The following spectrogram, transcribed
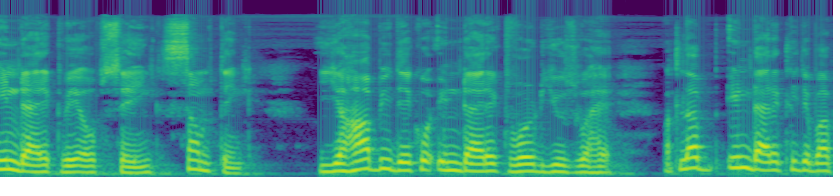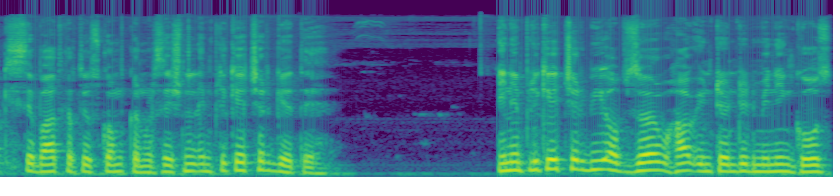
indirect way of saying something यहाँ भी देखो indirect word यूज़ हुआ है मतलब इनडायरेक्टली जब आप किसी से बात करते हो उसको हम कन्वर्सेशनल इम्प्लीकेचर कहते हैं in implicature we observe how intended meaning goes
